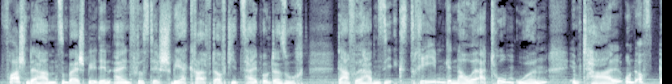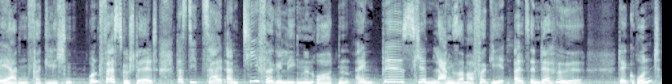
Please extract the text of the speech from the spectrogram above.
Forschende haben zum Beispiel den Einfluss der Schwerkraft auf die Zeit untersucht. Dafür haben sie extrem genaue Atomuhren im Tal und auf Bergen verglichen und festgestellt, dass die Zeit an tiefer gelegenen Orten ein bisschen langsamer vergeht als in der Höhe. Der Grund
